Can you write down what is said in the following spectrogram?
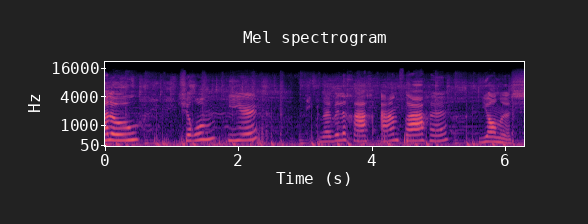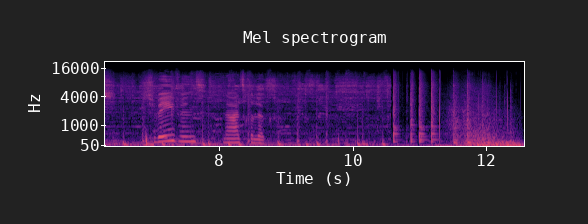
Hallo, Sharon hier. Wij willen graag aanvragen Jannes, zwevend naar het geluk.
